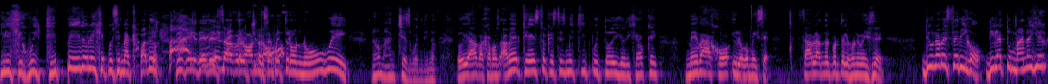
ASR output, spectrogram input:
Y le dije, güey, ¿qué pedo? Le dije, pues se me acaba de, de, de, de Me desabrochar. O sea, me tronó, güey. No manches, Wendy, no. Luego ya bajamos, a ver, que esto, que este es mi equipo y todo. Y yo dije, ok, me bajo. Y luego me dice, estaba hablando él por teléfono y me dice, de una vez te digo, dile a tu manager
